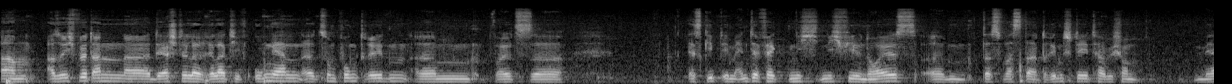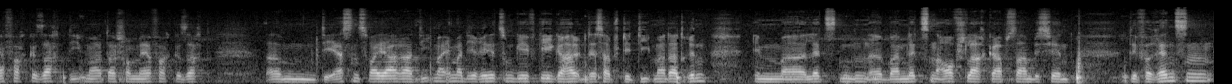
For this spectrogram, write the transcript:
Ähm, also ich würde an äh, der Stelle relativ ungern äh, zum Punkt reden, ähm, weil es äh, es gibt im Endeffekt nicht, nicht viel Neues. Ähm, das, was da drin steht, habe ich schon mehrfach gesagt. Dietmar hat da schon mehrfach gesagt. Ähm, die ersten zwei Jahre hat Dietmar immer die Rede zum GFG gehalten, deshalb steht Dietmar da drin. Im, äh, letzten, äh, beim letzten Aufschlag gab es da ein bisschen Differenzen,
